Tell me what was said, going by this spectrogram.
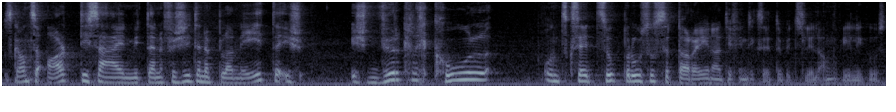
das, ganze Art-Design mit den verschiedenen Planeten ist, ist wirklich cool und es sieht super aus, außer die Arena, die finde ich sieht ein bisschen langweilig aus.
